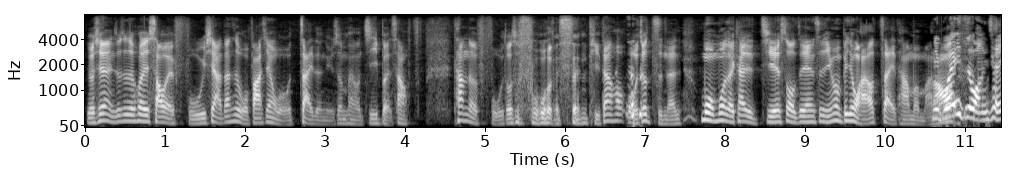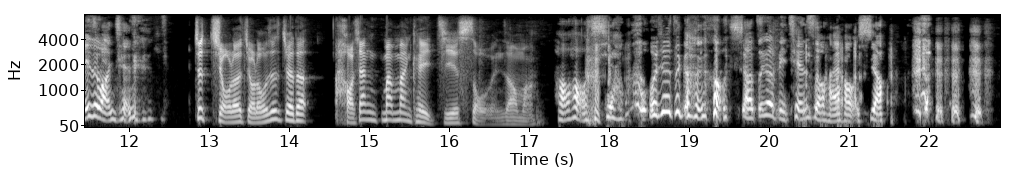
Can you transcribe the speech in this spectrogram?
有些人就是会稍微扶一下。但是我发现我在的女生朋友基本上她们的扶都是扶我的身体，但后我就只能默默的开始接受这件事情，因为毕竟我还要载他们嘛。你不会一直往前，一直往前。就久了久了，我就觉得好像慢慢可以接受了，你知道吗？好好笑，我觉得这个很好笑，这个比牵手还好笑。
